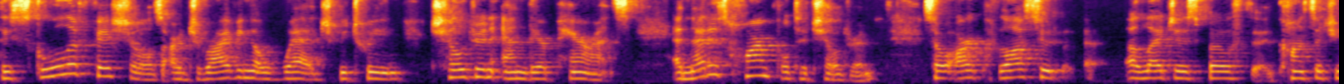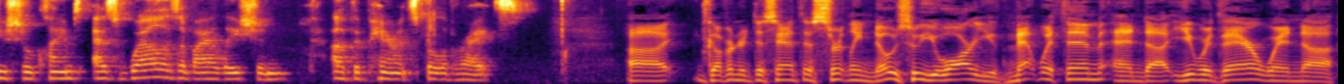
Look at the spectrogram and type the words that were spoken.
the school officials are driving a wedge between children and their parents, and that is harmful to children. So our lawsuit alleges both constitutional claims as well as a violation of the Parents' Bill of Rights. Uh, Governor DeSantis certainly knows who you are. You've met with him, and uh, you were there when uh,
